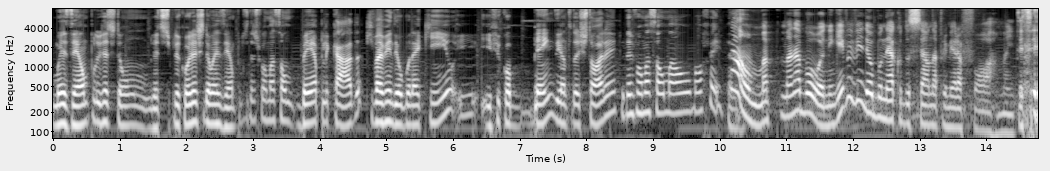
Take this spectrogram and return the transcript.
um exemplo, já te deu um. Já te explicou, já te deu um exemplo de transformação bem aplicada, que vai vender o bonequinho e, e ficou bem dentro da história, e transformação mal, mal feita. né? Não, mas, mas na boa, ninguém vai vender o boneco do céu na primeira forma, entendeu?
